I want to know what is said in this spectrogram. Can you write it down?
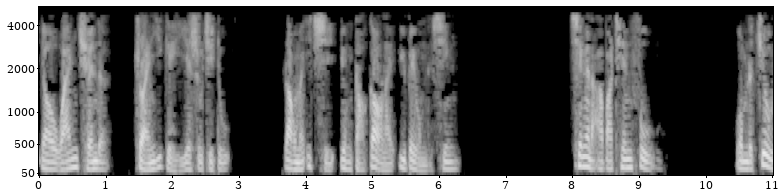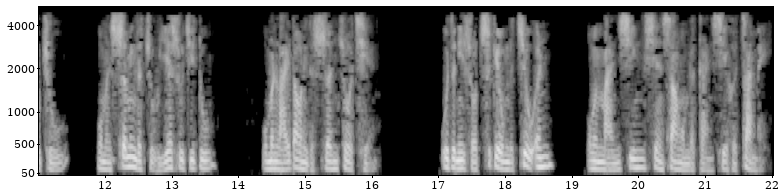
要完全的转移给耶稣基督。让我们一起用祷告来预备我们的心。亲爱的阿爸天父，我们的救主，我们生命的主耶稣基督，我们来到你的身座前，为着你所赐给我们的救恩，我们满心献上我们的感谢和赞美。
